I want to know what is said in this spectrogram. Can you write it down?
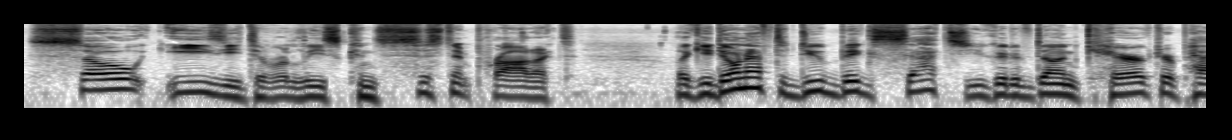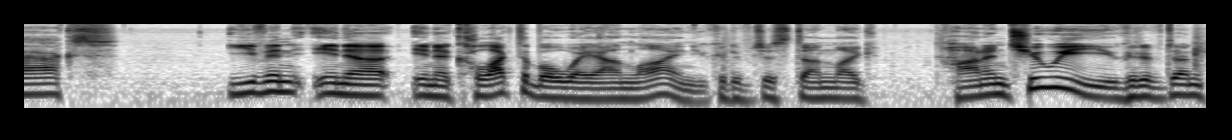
so easy to release consistent product. Like you don't have to do big sets. You could have done character packs, even in a in a collectible way online. You could have just done like Han and Chewie. You could have done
